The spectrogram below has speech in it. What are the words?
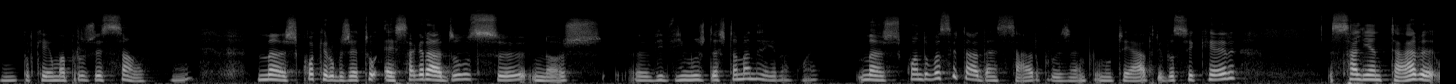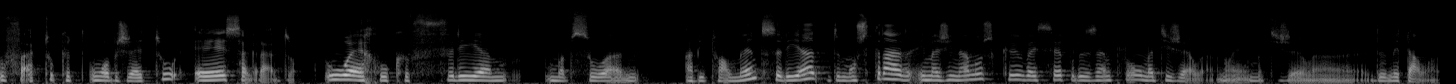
hum, porque é uma projeção. Né? Mas qualquer objeto é sagrado se nós uh, vivemos desta maneira, não é? Mas quando você está a dançar, por exemplo, no teatro, e você quer salientar o facto que um objeto é sagrado. O erro que faria uma pessoa habitualmente seria demonstrar. Imaginamos que vai ser, por exemplo, uma tigela, não é? Uma tigela de metal.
